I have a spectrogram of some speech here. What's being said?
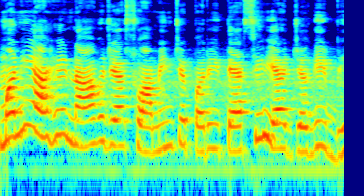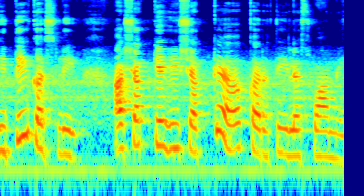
मनी आहे नाव ज्या स्वामींचे परी त्यासी या जगी भीती कसली? अशक्य ही शक्य करतील स्वामी.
